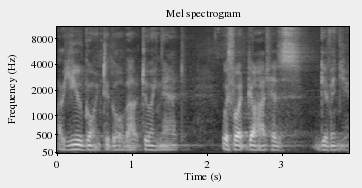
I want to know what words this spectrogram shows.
are you going to go about doing that with what God has given you?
